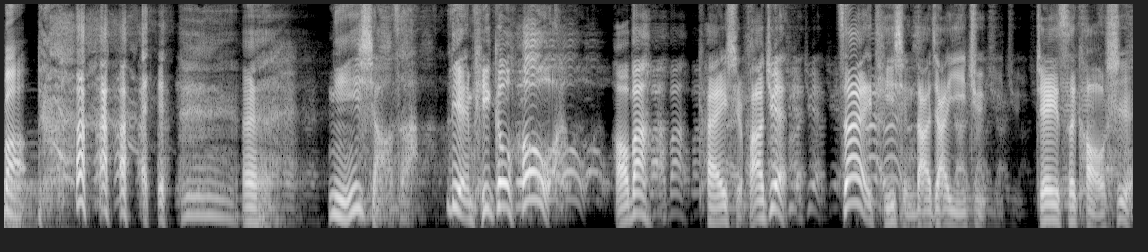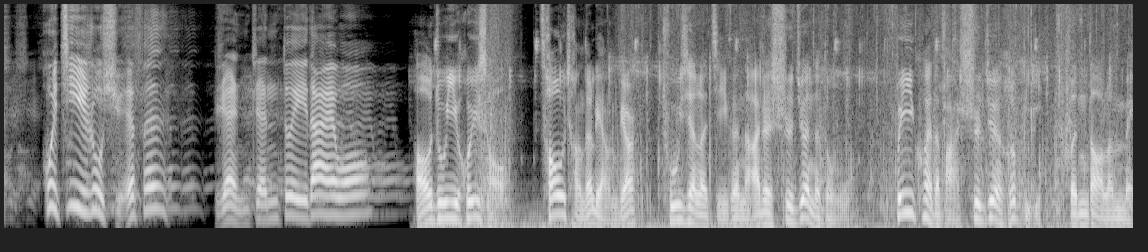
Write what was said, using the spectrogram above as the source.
吧！哈哈哈！哎，你小子脸皮够厚啊！好吧，开始发卷。再提醒大家一句，这次考试会计入学分。认真对待哦！豪猪一挥手，操场的两边出现了几个拿着试卷的动物，飞快地把试卷和笔分到了每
